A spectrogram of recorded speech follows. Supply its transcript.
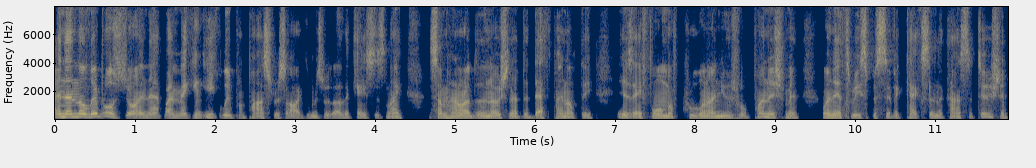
And then the liberals join that by making equally preposterous arguments with other cases, like somehow or other the notion that the death penalty is a form of cruel and unusual punishment when there are three specific texts in the Constitution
